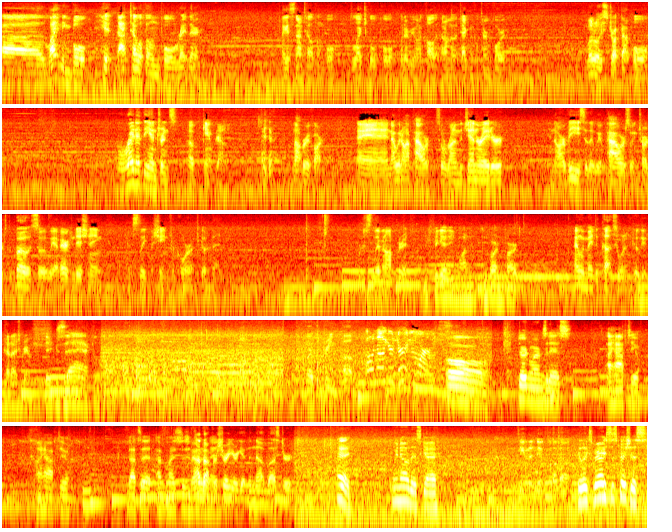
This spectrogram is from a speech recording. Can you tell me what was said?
Uh, lightning bolt hit that telephone pole right there. I guess it's not a telephone pole. it's electrical pole, whatever you want to call it. I don't know the technical term for it. Literally struck that pole right at the entrance of the campground. Right there. Not very far. And now we don't have power, so we're running the generator in the RV so that we have power so we can charge the boat, so that we have air conditioning and a sleep machine for Cora to go to bed. We're just living off grid. You're forgetting one important part. And we made the cut, so we're gonna go get cut ice cream. Exactly. Fudge cream puff. Oh no, you're dirt and worms. Oh, dirt and worms it is. I have to. I have to. That's it. I have my decision. I, mean, I thought for sure you were getting the nut buster. Hey, we know this guy. It's even a new photo. He looks very suspicious.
